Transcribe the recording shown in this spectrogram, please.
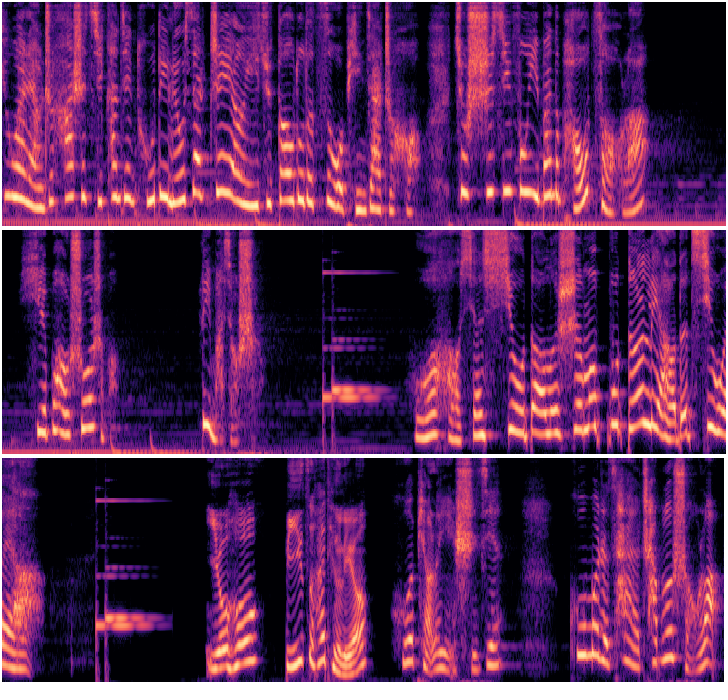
另外两只哈士奇看见徒弟留下这样一句高度的自我评价之后，就失心疯一般的跑走了，也不好说什么，立马消失了。我好像嗅到了什么不得了的气味啊！哟吼，鼻子还挺灵。我瞟了眼时间，估摸着菜差不多熟了。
